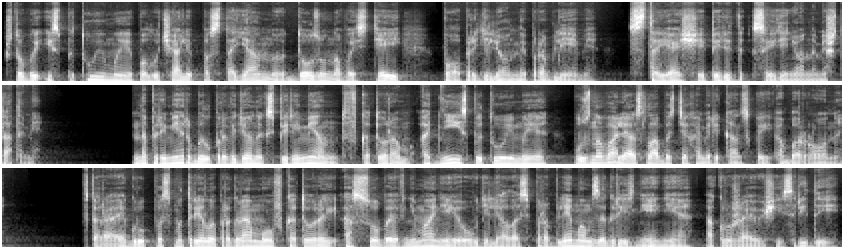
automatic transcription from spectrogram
чтобы испытуемые получали постоянную дозу новостей по определенной проблеме, стоящей перед Соединенными Штатами. Например, был проведен эксперимент, в котором одни испытуемые – узнавали о слабостях американской обороны. Вторая группа смотрела программу, в которой особое внимание уделялось проблемам загрязнения окружающей среды.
